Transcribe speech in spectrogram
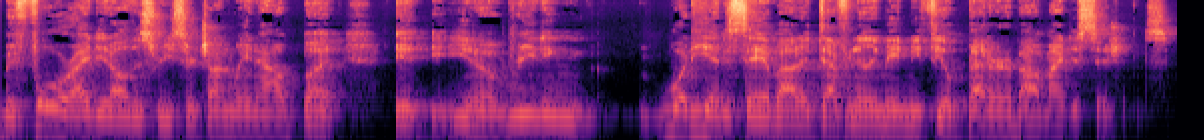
before I did all this research on Wayne Au, but it, you know, reading what he had to say about it definitely made me feel better about my decisions.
